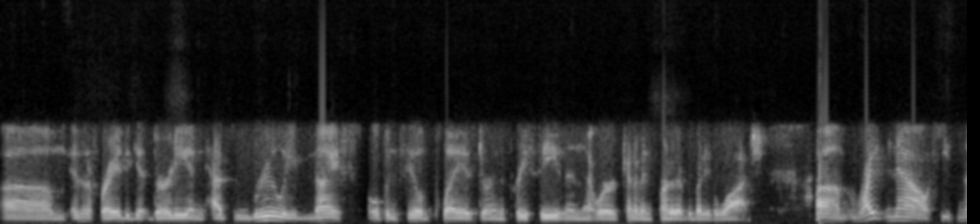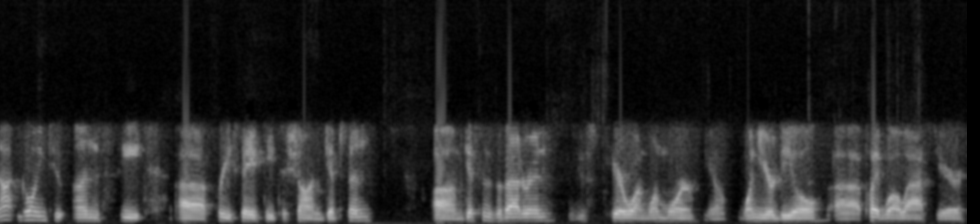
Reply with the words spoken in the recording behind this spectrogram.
um, isn't afraid to get dirty, and had some really nice open field plays during the preseason that were kind of in front of everybody to watch. Um, right now, he's not going to unseat uh, free safety Tashaun Gipson. Um, Gipson's a veteran. He's here on one more, you know, one year deal. Uh, played well last year.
